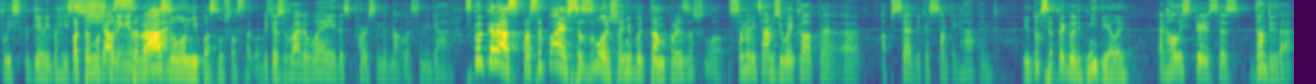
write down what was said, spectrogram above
please forgive me, but he's Потому что shouting it. сразу Why? он не послушался Господа. Because right away, this person did not listen to God. Сколько раз просыпаешься злой, что-нибудь там произошло. So many times you wake up uh, uh, upset because something happened. И Дух Святой говорит, не делай. And Holy Spirit says, don't do that.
